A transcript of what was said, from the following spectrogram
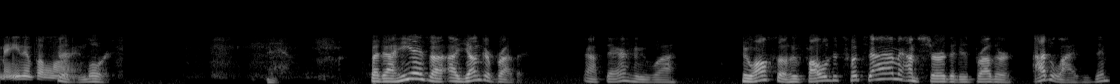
Main of a Good line. lord. Yeah. But uh, he has a, a younger brother out there who uh, who also who followed his footsteps. I'm, I'm sure that his brother idolizes him.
